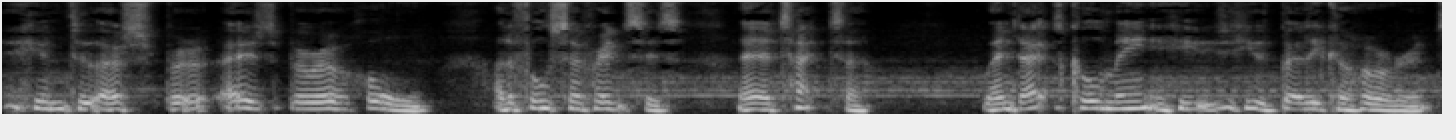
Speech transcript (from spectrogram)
him to Asborough Hall under false appearances They attacked her. When Dex called me, he, he was barely coherent.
